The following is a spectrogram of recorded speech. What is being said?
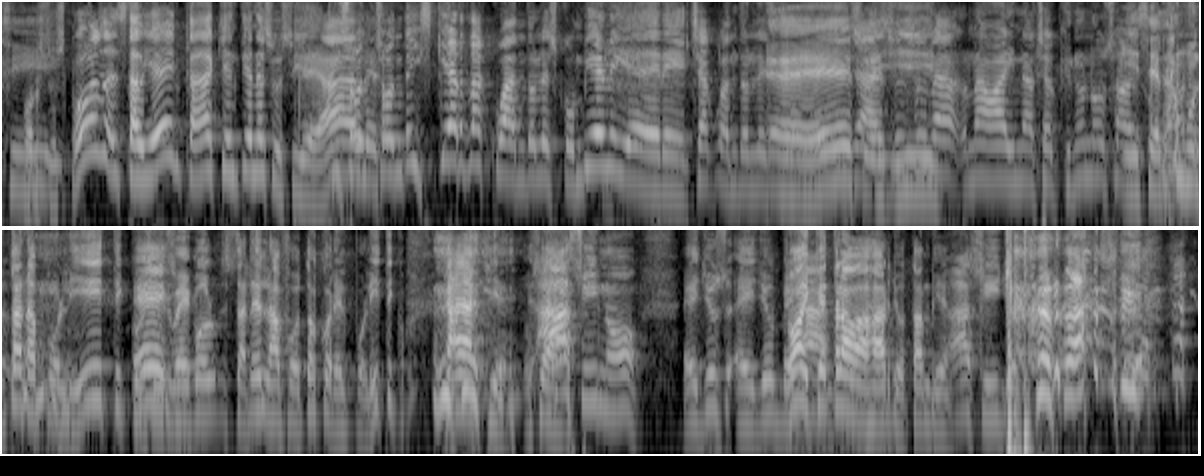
Sí. por sus cosas. Está bien, cada quien tiene sus Y ideales. son, son de izquierda cuando les conviene y de derecha cuando les conviene. O sea, Eso, eso y- es una, una vaina, o sea, que uno no sabe. y se la montan a políticos y luego están en la foto con el político. Cada quien. O sea, ah, sí, no. Ellos, ellos no hay que trabajar, yo también. Ah, sí, yo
